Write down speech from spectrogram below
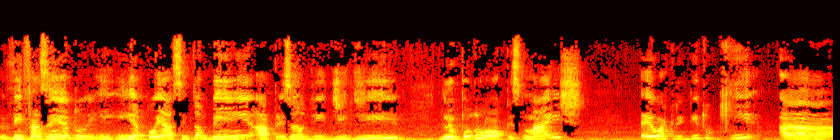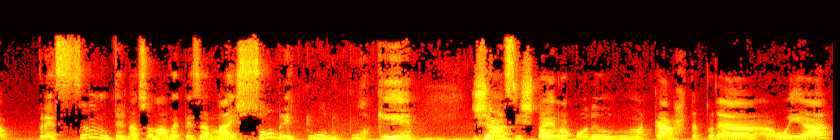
vem fazendo e, e apoiassem também a prisão de, de, de Leopoldo Lopes. Mas eu acredito que a pressão internacional vai pesar mais, sobretudo porque já se está elaborando uma carta para a OEA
